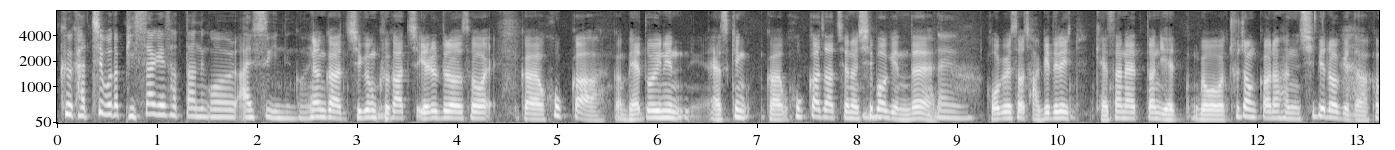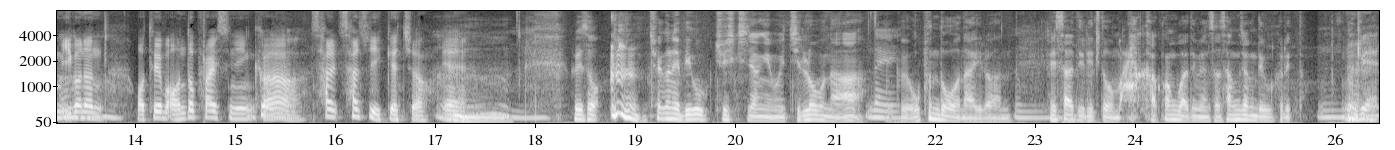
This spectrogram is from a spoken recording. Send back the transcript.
그 가치보다 비싸게 샀다는 걸 알 수 있는 거예요? 그러니까 지금 그 가치 예를 들어서 그러니까 호가 그러니까 매도인인 asking 그러니까 호가 자체는 10억인데 네. 거기서 자기들이 계산했던 예, 뭐 추정가는 한 11억이다. 그럼 이거는 아. 어떻게 보면 under 그럼요. price니까 살 살 수 있겠죠. 예. 음. 그래서 최근에 미국 주식시장에 뭐 Zillow나 네. 그 Opendoor나 이런 음. 회사들이 또 막 각광받으면서 상장되고 그랬던 음. 게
